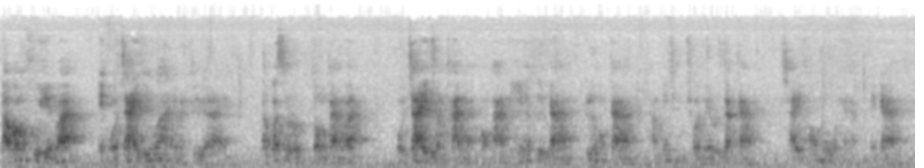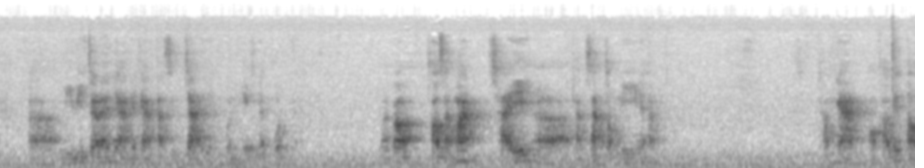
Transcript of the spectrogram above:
เราก็มาคุยกันว่าไอ้หัวใจที่ว่าเนี่ยมันคืออะไร เราก็สรุปตรงกันว่าหัวใจสำคัญของงานนี้ก็คือการเรื่องของการทำให้ชุมชนเนี่ยรู้จักการใช้ข้อมูลนะครับในการมีวิจารณญาณในการตัดสินใจบนเหตุและผลแล้วก็เขาสามารถใช้ทักษะตรงนี้นะครับทำงานของเขาได้ต่อ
